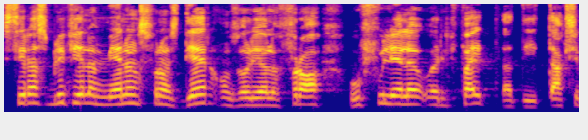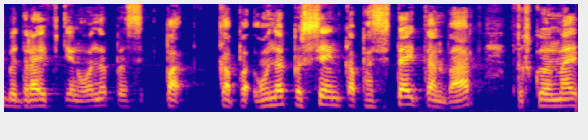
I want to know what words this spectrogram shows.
Stuur asseblief julle menings vir ons deur. Ons wil julle vra, hoe voel julle oor die feit dat die taxi-bedryf teen 100% 100% kapasiteit kan werk, verskoon my,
